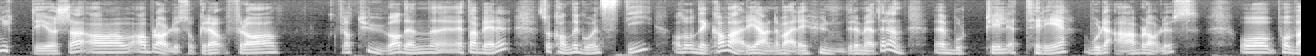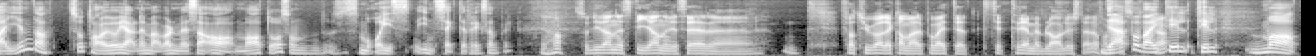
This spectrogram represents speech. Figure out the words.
nyttiggjør seg av, av bladlussukkeret. Fra, fra tua den etablerer, så kan det gå en sti, og den kan være, gjerne være 100 meter, en, eh, bort til et tre hvor det er bladlus. Og på veien da, så tar jo gjerne mauren med seg annen mat òg, som små is, insekter f.eks. Ja, så de denne stiene vi ser eh, fra tua, det kan være på vei til et tre med bladlus? Der, det er på vei ja. til, til mat,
